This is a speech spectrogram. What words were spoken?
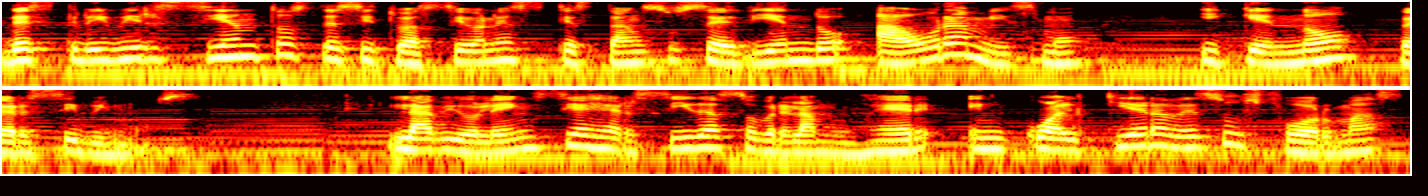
describir cientos de situaciones que están sucediendo ahora mismo y que no percibimos. La violencia ejercida sobre la mujer en cualquiera de sus formas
